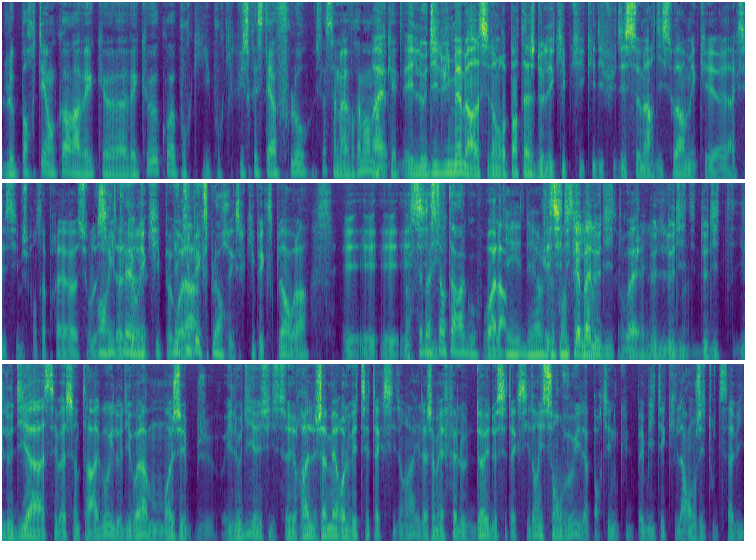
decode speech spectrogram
le porter encore avec, euh, avec eux, quoi, pour qu'il pour qu'il puisse rester à flot. Ça, ça m'a vraiment Ouais, marqué. Et il le dit lui-même, alors c'est dans le reportage de l'équipe qui, qui est diffusé ce mardi soir, mais qui est euh, accessible, je pense, après euh, sur le En site replay, de ouais. l'équipe. L'équipe voilà. Explore. L'équipe Explore, voilà. Et, et, et, et Sébastien Sidi- Tarago. Voilà. Et d'ailleurs, je Sidi Kaba hein, le dit, ouais, le, le dit, le dit- il le dit à Sébastien Tarago, il le dit, voilà, moi j'ai, il le dit, il ne s'est jamais relevé de cet accident-là, il n'a jamais fait le deuil de cet accident, il s'en veut, il a porté une culpabilité qu'il a rangée toute sa vie,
